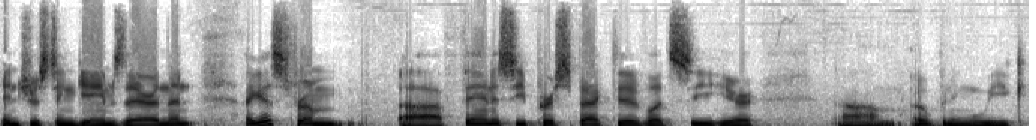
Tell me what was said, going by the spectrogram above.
interesting games there, and then I guess from uh, fantasy perspective, let's see here, um, opening week.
